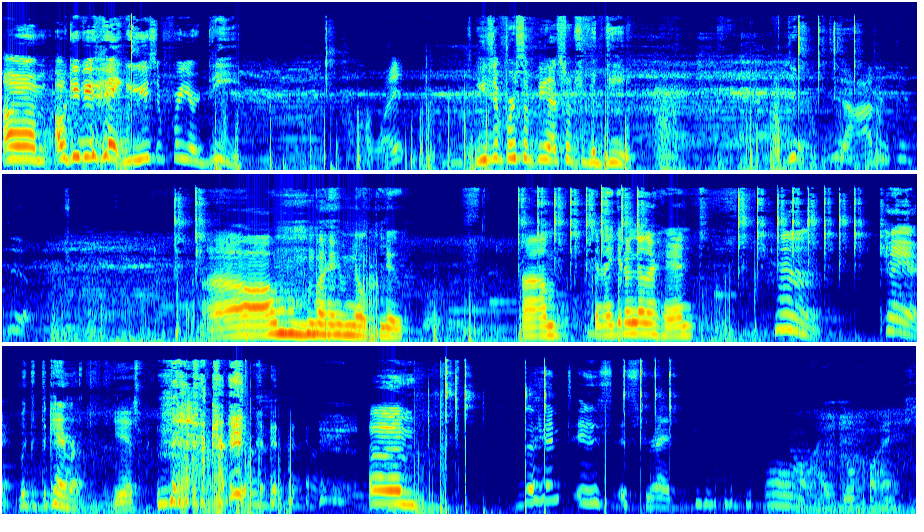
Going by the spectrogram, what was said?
Um, I'll give you a hint. You use it for your D. What? Use it for something that starts with a D. Um, I have no clue. Um, can I get another hand? Hmm. Can look at the camera. Yes. um, the hint is it's red. Oh my gosh.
